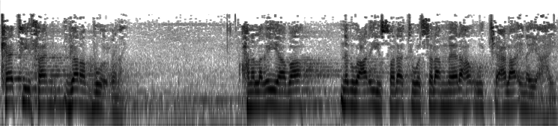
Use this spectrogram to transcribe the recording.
katifan garab buu cunay waxaana laga yaabaa nabigu calayhi salaau wasalaam meelaha uu jeclaa inay ahayd.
